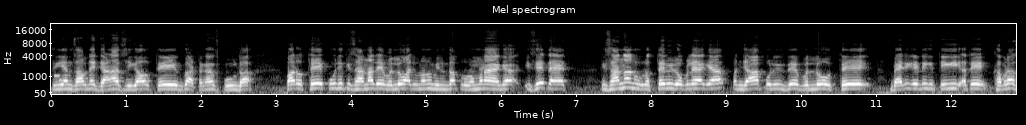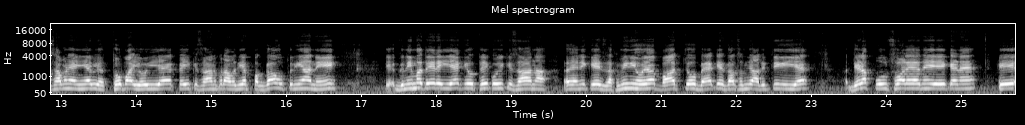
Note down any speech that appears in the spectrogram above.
ਸੀਐਮ ਸਾਹਿਬ ਨੇ ਜਾਣਾ ਸੀਗਾ, ਉੱਥੇ ਉਦਘਾਟਨ ਕਰਨ ਸਕੂਲ ਦਾ। ਪਰ ਉੱਥੇ ਕੁਝ ਕਿਸਾਨਾਂ ਦੇ ਵੱਲੋਂ ਅੱਜ ਉਹਨਾਂ ਨੂੰ ਮਿਲਣ ਦਾ ਪ੍ਰੋਗਰਾਮ ਬਣਾਇਆ ਗਿਆ। ਇਸੇ ਤਹਿਤ ਕਿਸਾਨਾਂ ਨੂੰ ਰਸਤੇ ਵੀ ਰੋਕ ਲਿਆ ਗਿਆ। ਪੰਜਾਬ ਪੁਲਿਸ ਦੇ ਵੱਲੋਂ ਉੱਥੇ ਬੈਰੀਕੇਡਿੰਗ ਕੀਤੀ ਗਈ ਅਤੇ ਖਬਰਾਂ ਸਾਹਮਣੇ ਆਈਆਂ ਵੀ ਹੱਥੋਂ ਪਾਈ ਹੋਈ ਹੈ। ਕਈ ਕਿਸਾਨ ਭਰਾਵਾਂ ਦੀਆਂ ਪੱਗਾਂ ਉਤਰੀਆਂ ਨੇ। ਗਨੀਮਤ ਇਹ ਰਹੀ ਹੈ ਕਿ ਉੱਥੇ ਕੋਈ ਕਿਸਾਨ ਯਾਨੀ ਕਿ ਜ਼ਖਮੀ ਨਹੀਂ ਹੋਇਆ, ਬਾਅਦ ਚੋਂ ਬਹਿ ਕੇ ਗੱਲ ਸਮਝਾ ਦਿੱਤੀ ਗਈ ਹੈ। ਜਿਹੜਾ ਪੁਲਿਸ ਵਾਲਿਆਂ ਨੇ ਇਹ ਕਹਿਣਾ ਕਿ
